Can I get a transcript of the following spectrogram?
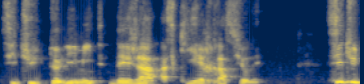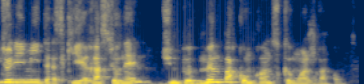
si tu te limites déjà à ce qui est rationnel. Si tu te limites à ce qui est rationnel, tu ne peux même pas comprendre ce que moi je raconte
